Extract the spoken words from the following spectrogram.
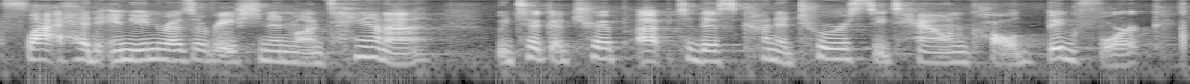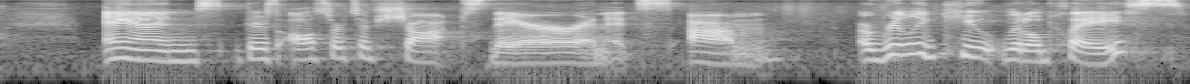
Flathead Indian Reservation in Montana, we took a trip up to this kind of touristy town called Big Fork. And there's all sorts of shops there, and it's um, a really cute little place.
